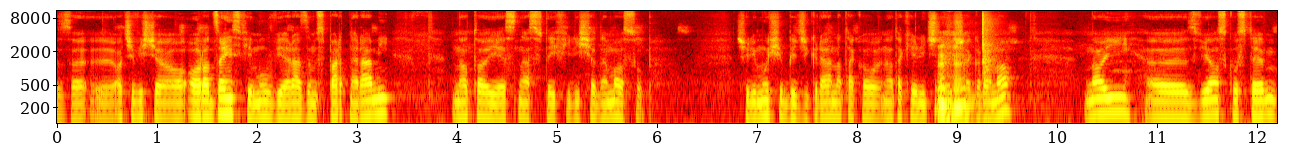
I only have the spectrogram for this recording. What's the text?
z, oczywiście o, o rodzeństwie mówię razem z partnerami, no to jest nas w tej chwili 7 osób czyli musi być gra na, taką, na takie liczniejsze mhm. grono. No i e, w związku z tym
